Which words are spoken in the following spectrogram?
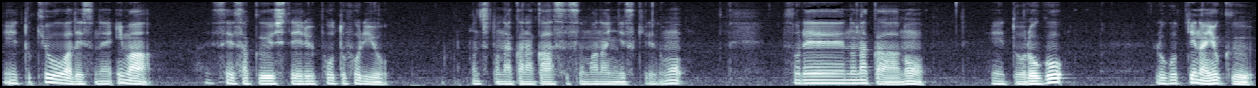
えっ、ー、と今日はですね今制作しているポートフォリオちょっとなかなか進まないんですけれどもそれの中のえっ、ー、とロゴロゴっていうのはよく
